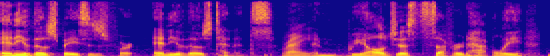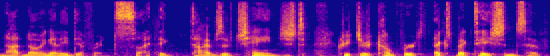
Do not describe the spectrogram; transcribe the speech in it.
any of those spaces for any of those tenants. Right. And we all just suffered happily, not knowing any difference. I think times have changed. Creature comfort expectations have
